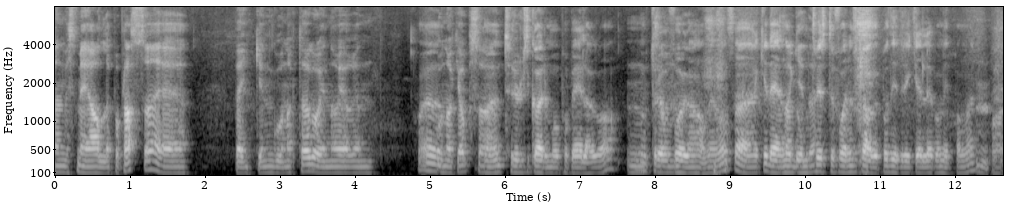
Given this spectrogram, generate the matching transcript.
Men hvis vi er alle på plass, så er benken god nok til å gå inn og gjøre en god nok jobb, så Det er en Truls Garmo på B-laget òg. Mm, Prøv å få i gang han igjen så er ikke det noe dumt hvis du får en skade på Didrik eller på midtbanen der. Mm.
